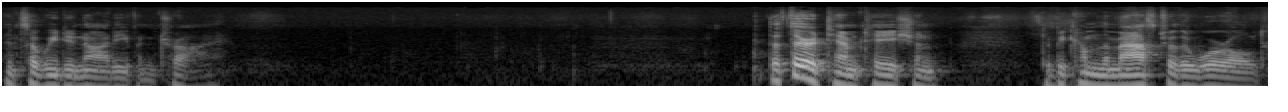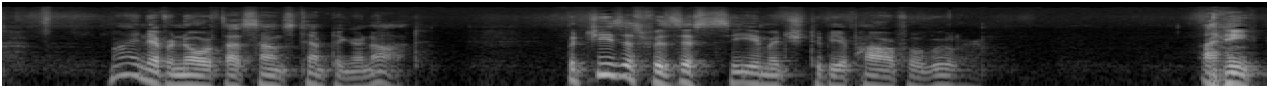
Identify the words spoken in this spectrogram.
And so we do not even try. The third temptation to become the master of the world. I never know if that sounds tempting or not. But Jesus resists the image to be a powerful ruler. I mean,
